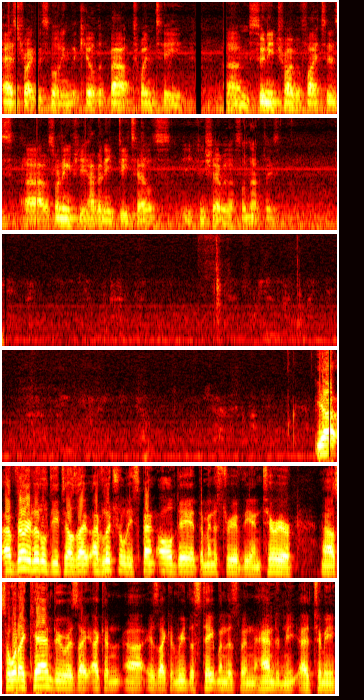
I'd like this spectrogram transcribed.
airstrike this morning that killed about 20 um, Sunni tribal fighters. Uh, I was wondering if you have any details you can share with us on that, please. Yeah, uh, very little details. I, I've literally spent all day at the Ministry of the Interior. Uh, so what I can do is I, I can uh, is I can read the statement that's been handed me uh, to me.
